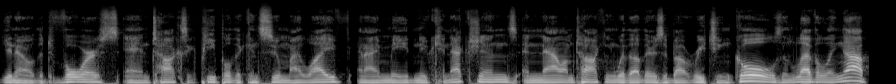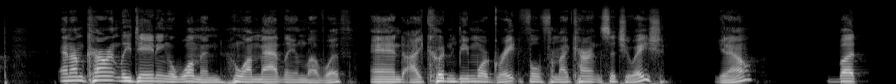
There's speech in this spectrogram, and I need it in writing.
you know, the divorce and toxic people that consume my life. And I made new connections. And now I'm talking with others about reaching goals and leveling up. And I'm currently dating a woman who I'm madly in love with. And I couldn't be more grateful for my current situation, you know? But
